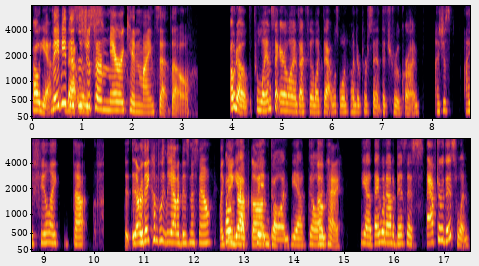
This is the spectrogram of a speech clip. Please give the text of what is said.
Oh yeah. Maybe this is just an American mindset, though. Oh no, LANSA Airlines. I feel like that was one hundred percent the true crime. I just I feel like that. Uh, are they completely out of business now? Like Oh yeah, bankrupt, gone? been gone. Yeah, gone. Okay, Yeah, they went out of business after this one.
